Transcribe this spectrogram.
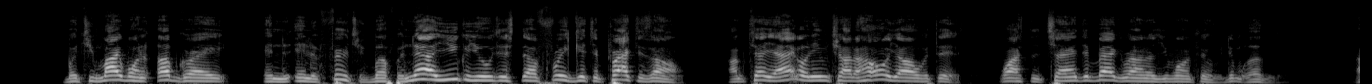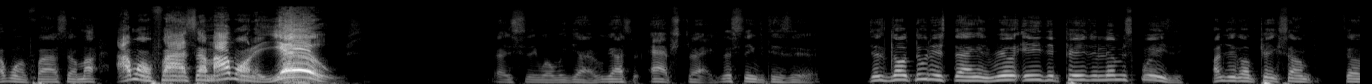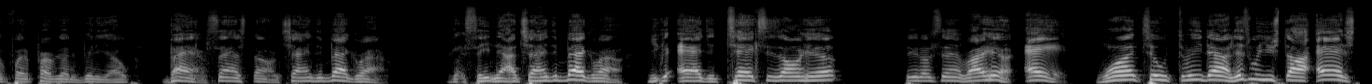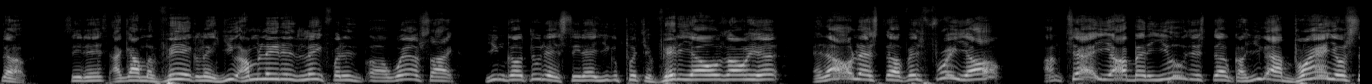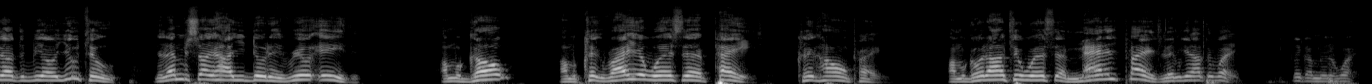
but you might want to upgrade in the, in the future. But for now, you can use this stuff free, get your practice on. I'm telling you, I ain't gonna even try to hold y'all with this. Watch the change the background as you want to. Them ugly. I want to find something. I, I want to find something I want to use. Let's see what we got. We got some abstracts. Let's see what this is. Just go through this thing. It's real easy, peasy, lemon squeezy. I'm just gonna pick some so for the purpose of the video. Bam, sandstone. Change the background. See now, I changed the background. You can add your texts on here. See what I'm saying? Right here, add one, two, three down. This is where you start adding stuff. See this? I got my VIG link. You, I'm gonna leave this link for this uh, website. You can go through this. See that? You can put your videos on here and all that stuff. It's free, y'all. I'm telling you, y'all better use this stuff because you got to brand yourself to be on YouTube. Now, let me show you how you do this real easy. I'm going to go. I'm going to click right here where it says page. Click home page. I'm going to go down to where it says manage page. Let me get out the way. I think I'm in the way.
